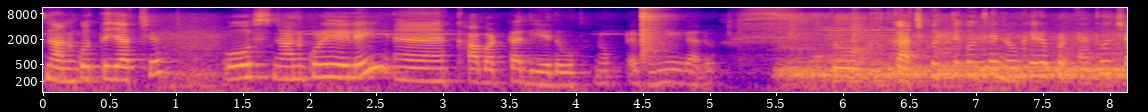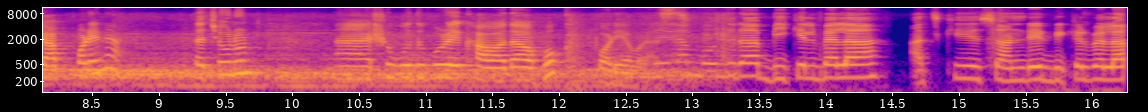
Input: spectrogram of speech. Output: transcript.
স্নান করতে যাচ্ছে। ও স্নান করে এলেই খাবারটা দিয়ে দেবো। নখটা ভেঙে গেল। তো কাজ করতে করতে নখের ওপর এত চাপ পড়ে না? তা চলুন শুভ দুপুরে খাওয়া দাওয়া হোক, পরে আবার বন্ধুরা, বিকেলবেলা, আজকে সানডের বিকেলবেলা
